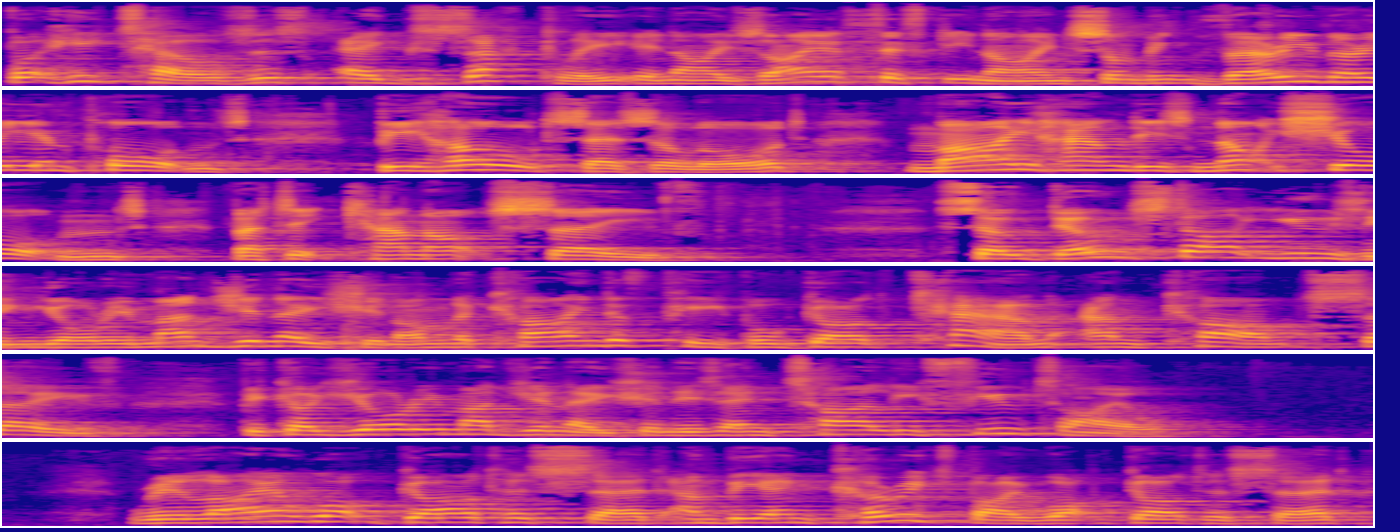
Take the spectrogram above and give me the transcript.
But He tells us exactly in Isaiah 59 something very, very important Behold, says the Lord, my hand is not shortened that it cannot save. So don't start using your imagination on the kind of people God can and can't save, because your imagination is entirely futile. Rely on what God has said and be encouraged by what God has said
